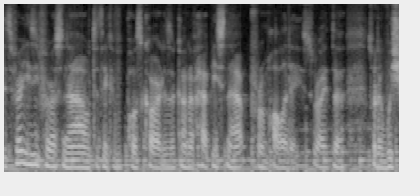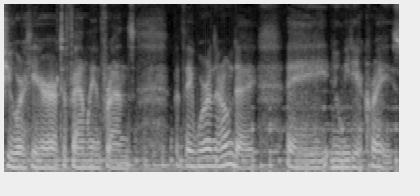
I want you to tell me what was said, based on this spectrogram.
It's very easy for us now to think of a postcard as a kind of happy snap from holidays, right? The sort of wish you were here to family and friends. But they were in their own day a new media craze.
